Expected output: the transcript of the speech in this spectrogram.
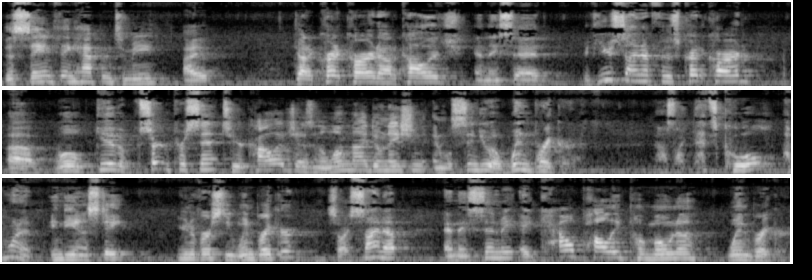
This same thing happened to me. I got a credit card out of college, and they said, if you sign up for this credit card, uh, we'll give a certain percent to your college as an alumni donation, and we'll send you a windbreaker. And I was like, that's cool. I want an Indiana State University windbreaker. So I sign up, and they send me a Cal Poly Pomona windbreaker.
